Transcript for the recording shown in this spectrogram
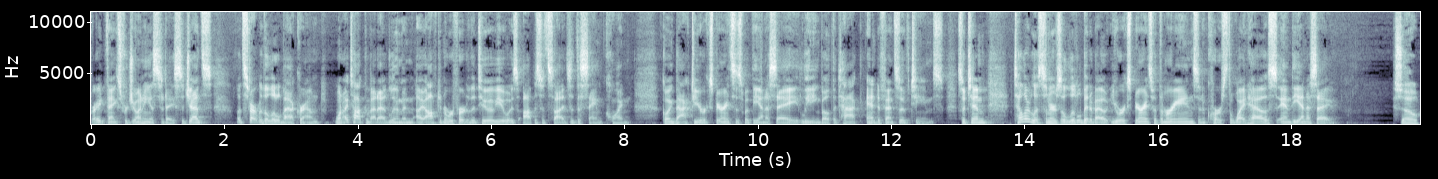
Great. Thanks for joining us today. So, gents, let's start with a little background. When I talk about Adlumin, I often refer to the two of you as opposite sides of the same coin, going back to your experiences with the NSA leading both attack and defensive teams. So, Tim, tell our listeners a little bit about your experience with the Marines and, of course, the White House and the NSA. So,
